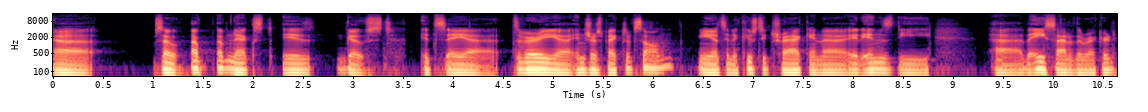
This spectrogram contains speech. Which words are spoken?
Uh, so up up next is Ghost. It's a uh, it's a very uh, introspective song. You know, it's an acoustic track, and uh, it ends the uh, the A side of the record.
